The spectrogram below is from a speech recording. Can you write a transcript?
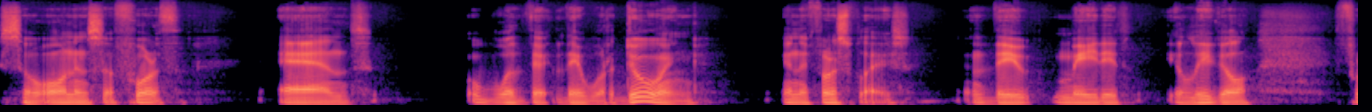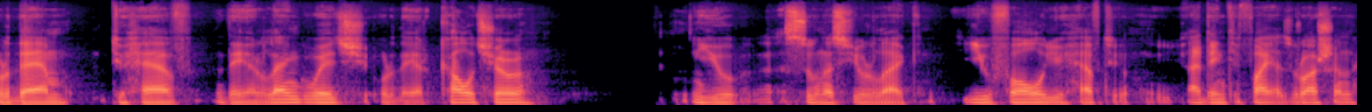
so on and so forth. And what they, they were doing in the first place, they made it illegal for them to have their language or their culture. You as soon as you're like you fall you have to identify as russian.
